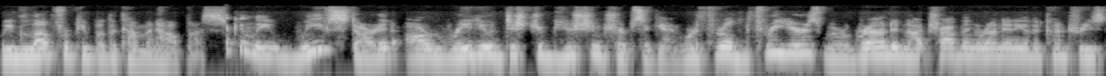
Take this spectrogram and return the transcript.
we'd love for people to come and help us. Secondly, we've started our radio distribution trips again. We're thrilled. Three years, we were grounded, not traveling around any other countries.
